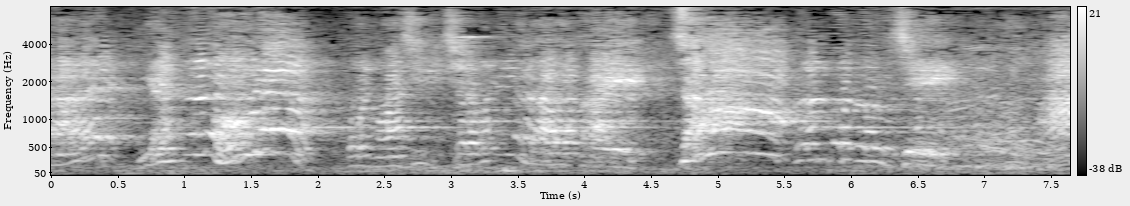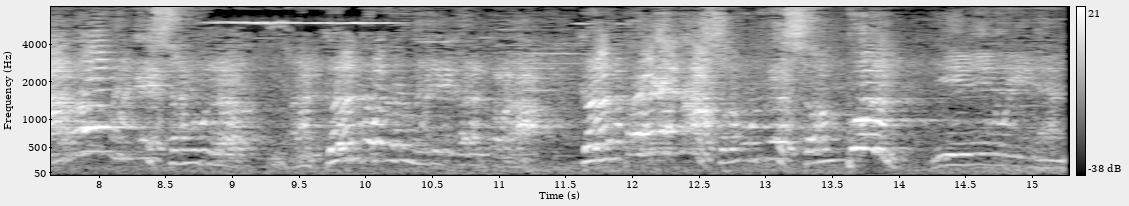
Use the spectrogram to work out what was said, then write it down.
काय पण माझी इच्छा काय चला म्हणजे समुद्र. आणि कल्पतरू म्हणजे कल्पना. कल्पनेचा समुद्र संपून येणेवरी ज्ञान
